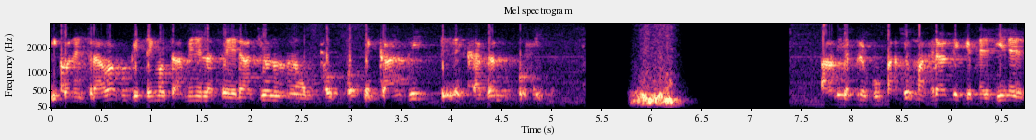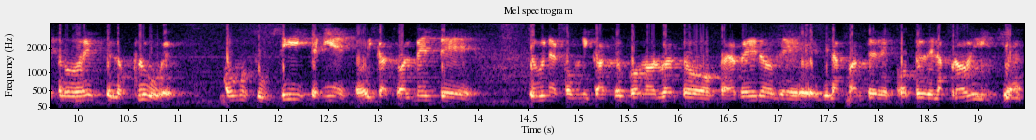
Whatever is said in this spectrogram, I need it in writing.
y, con el trabajo que tengo también en la federación, un poco me canse de descansar un poquito. A la preocupación más grande que me tiene de todo esto es los clubes, cómo subsisten y eso. Y casualmente tuve una comunicación con Alberto Ferrero de, la parte de deportes de la provincia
